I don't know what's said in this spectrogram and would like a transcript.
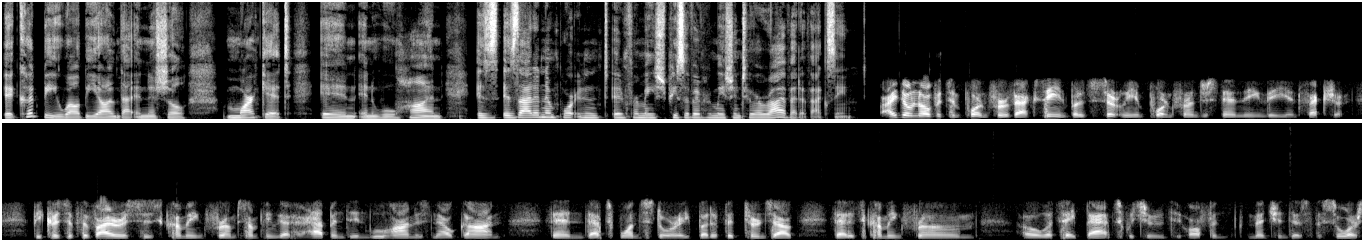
it could be well beyond that initial market in, in Wuhan. Is is that an important information piece of information to arrive at a vaccine? I don't know if it's important for a vaccine, but it's certainly important for understanding the infection because if the virus is coming from something that happened in Wuhan is now gone, then that's one story. But if it turns out that it's coming from, oh, let's say bats, which are often mentioned as the source,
